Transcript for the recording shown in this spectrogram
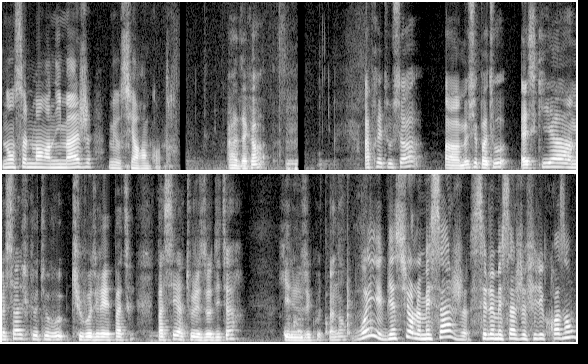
non seulement en images, mais aussi en rencontre. Ah, d'accord. Après tout ça, euh, Monsieur Patou, est-ce qu'il y a un message que tu, tu voudrais passer à tous les auditeurs qui nous écoutent maintenant? Oui, bien sûr, le message, c'est le message de Philippe Croison.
